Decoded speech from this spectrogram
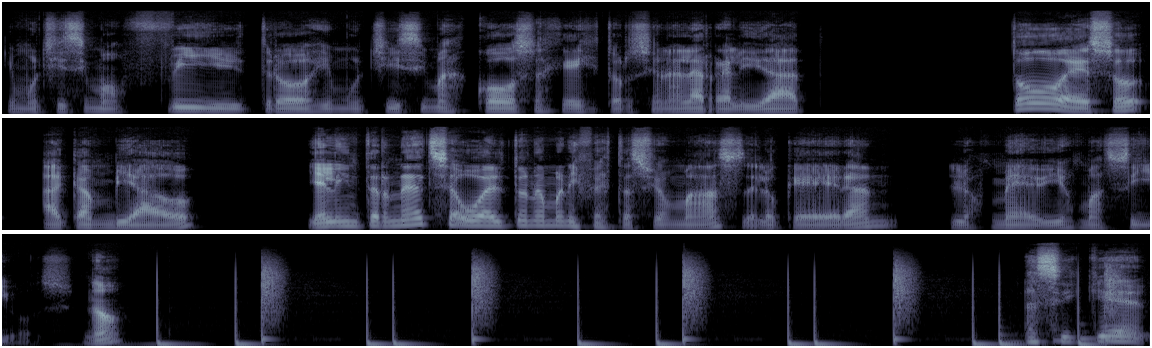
y muchísimos filtros y muchísimas cosas que distorsionan la realidad. Todo eso ha cambiado y el Internet se ha vuelto una manifestación más de lo que eran los medios masivos, ¿no? Así que,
